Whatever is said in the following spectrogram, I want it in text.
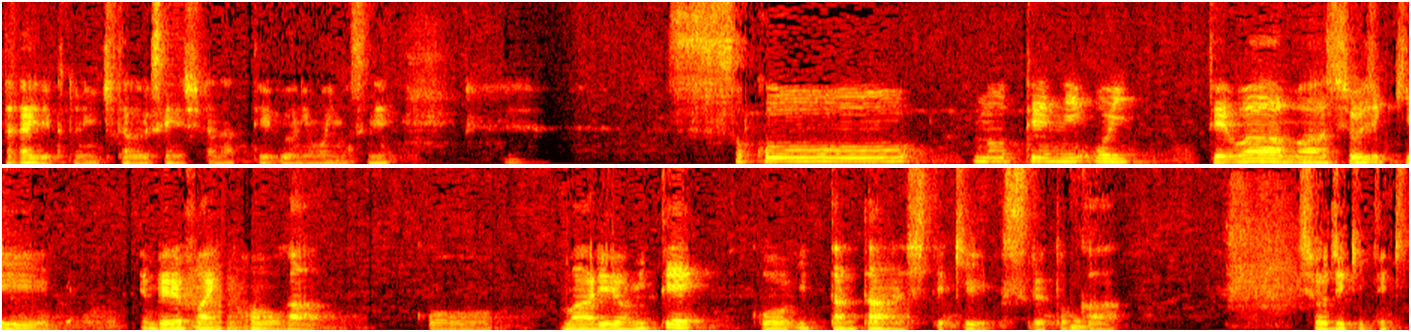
ダイレクトに行きたがる選手だなっていうふうに思いますね。そこの点においては、まあ、正直、ベルファインの方がこう周りを見てこう一旦ターンしてキープするとか、正直でき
